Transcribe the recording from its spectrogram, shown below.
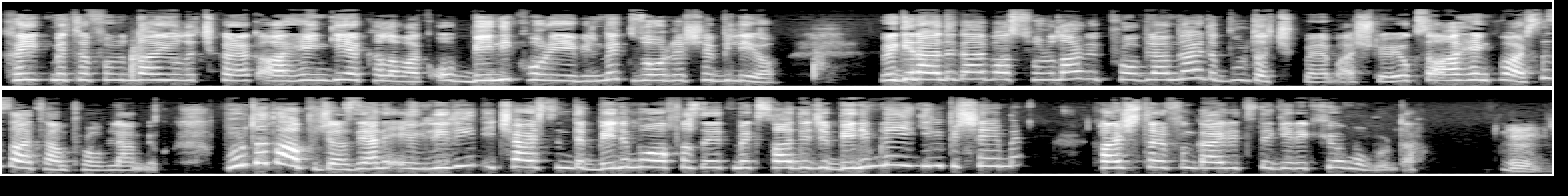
kayık metaforundan yola çıkarak ahengi yakalamak, o beni koruyabilmek zorlaşabiliyor. Ve genelde galiba sorular ve problemler de burada çıkmaya başlıyor. Yoksa ahenk varsa zaten problem yok. Burada ne yapacağız? Yani evliliğin içerisinde beni muhafaza etmek sadece benimle ilgili bir şey mi? Karşı tarafın gayreti de gerekiyor mu burada? Evet.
